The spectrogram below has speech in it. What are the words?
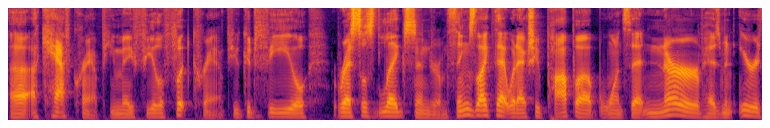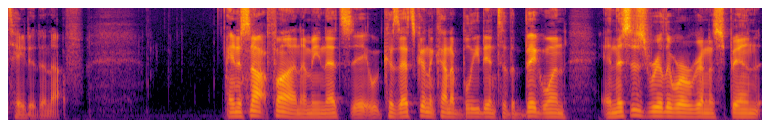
uh, a calf cramp. You may feel a foot cramp. You could feel restless leg syndrome. Things like that would actually pop up once that nerve has been irritated enough. And it's not fun. I mean, that's because that's going to kind of bleed into the big one. And this is really where we're going to spend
